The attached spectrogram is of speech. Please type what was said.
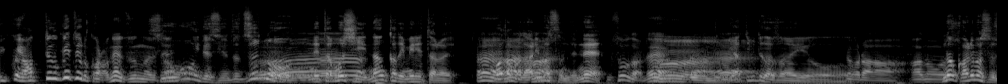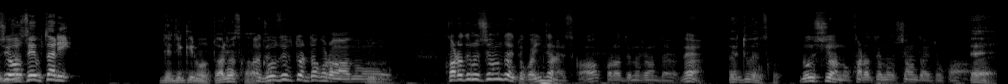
一回やって受けてるからねずんのネタすごいですよ。ズンのネタもし何かで見れたらまだまだありますんでね、そうだね、うん、やってみてくくださいだよからあのなんかあります？女性二人でできるものってありますか？あ女性二人。だからあの、空手の師範代とかいいんじゃないですか？空手の師範代はね。えどうやるんですか？ロシアの空手の師範代とか、ええ。はいはい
